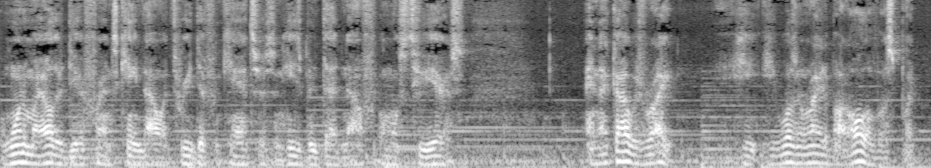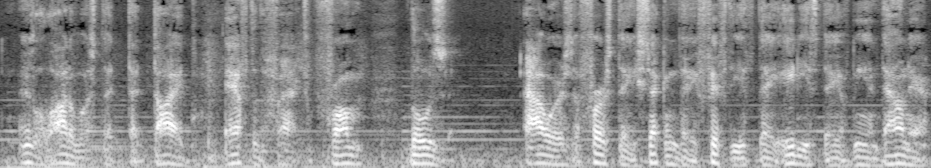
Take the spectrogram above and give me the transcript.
One of my other dear friends came down with three different cancers, and he's been dead now for almost two years. And that guy was right. He he wasn't right about all of us, but there's a lot of us that, that died after the fact from those hours the first day, second day, 50th day, 80th day of being down there.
